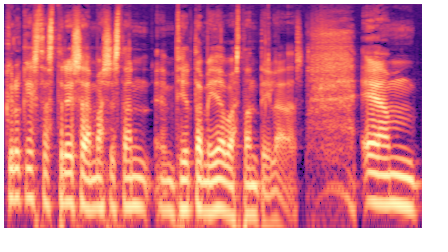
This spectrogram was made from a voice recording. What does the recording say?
creo que estas tres además están en cierta medida bastante heladas. Em,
